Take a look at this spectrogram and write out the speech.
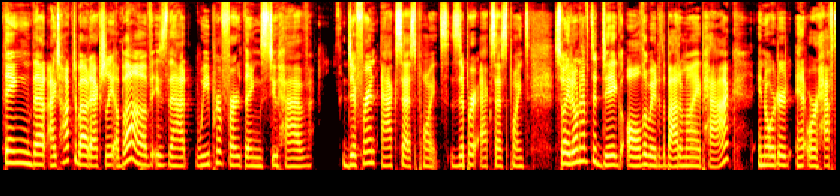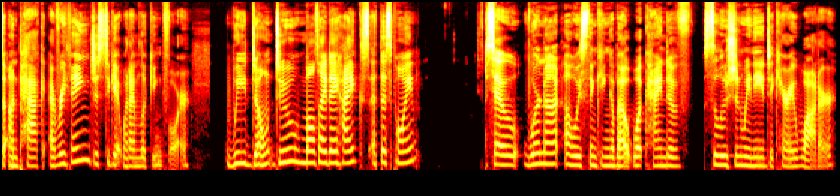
thing that I talked about actually above is that we prefer things to have different access points, zipper access points. So I don't have to dig all the way to the bottom of my pack in order or have to unpack everything just to get what I'm looking for. We don't do multi day hikes at this point. So we're not always thinking about what kind of solution we need to carry water.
